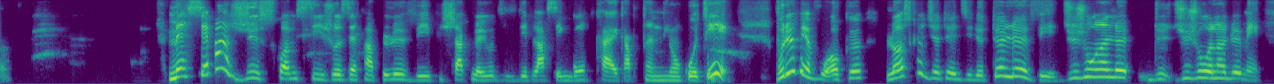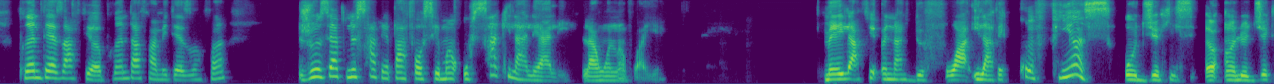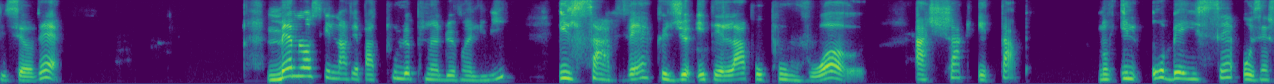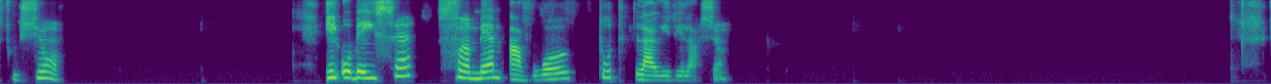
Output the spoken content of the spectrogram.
Men se pa jist kom si Joseph ap leve, pi chak le yo di deplase gon ka e kapten li yon kote. Vou devez vou ke, loske Diyo te di de te leve, du jour an le, du, du jour an demen, pren tes afer, pren ta fami, tes anfan, Joseph ne savait pas forcément où ça qu'il allait aller, là où on l'envoyait. Mais il a fait un acte de foi. Il avait confiance au Dieu euh, en le Dieu qu'il servait. Même lorsqu'il n'avait pas tout le plan devant lui, il savait que Dieu était là pour pouvoir à chaque étape. Donc, il obéissait aux instructions. Il obéissait sans même avoir toute la révélation.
